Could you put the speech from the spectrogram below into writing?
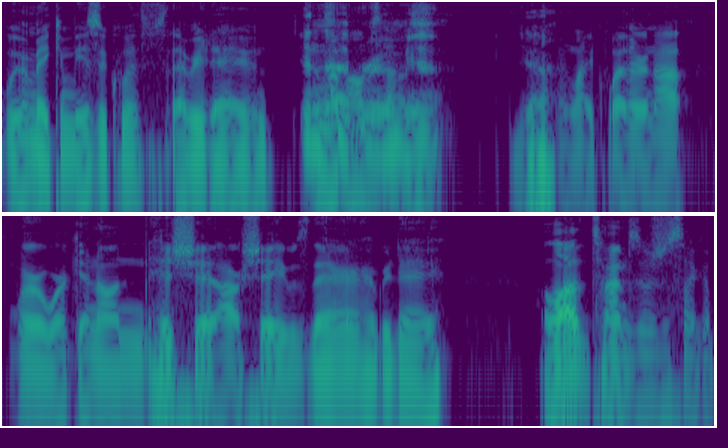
we were making music with every day, and, in my that mom's room. house. Yeah, Yeah. and like whether or not we're working on his shit, our shit, he was there every day. A lot of the times it was just like a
